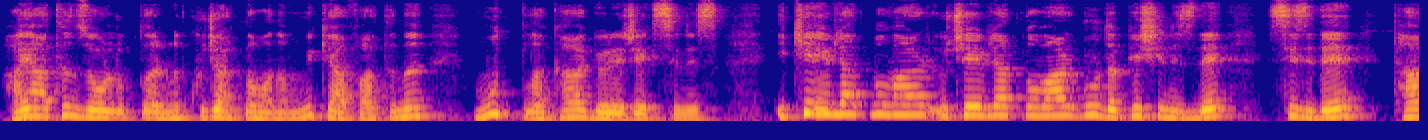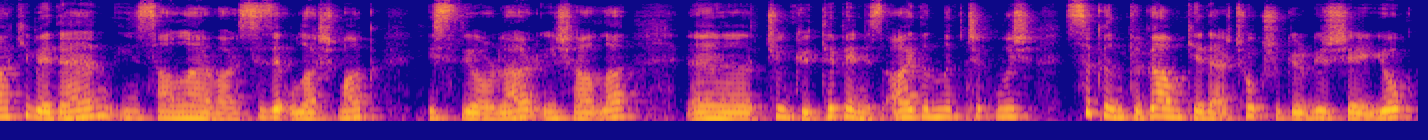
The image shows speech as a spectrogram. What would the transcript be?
hayatın zorluklarını kucaklamanın mükafatını mutlaka göreceksiniz. İki evlat mı var, üç evlat mı var? Burada peşinizde sizi de takip eden insanlar var. Size ulaşmak istiyorlar inşallah. Ee, çünkü tepeniz aydınlık çıkmış. Sıkıntı, gam, keder çok şükür bir şey yok.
